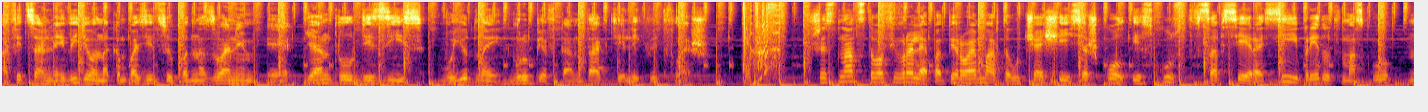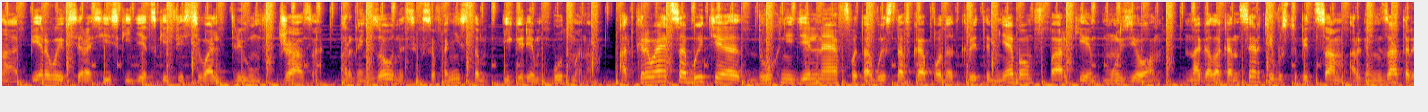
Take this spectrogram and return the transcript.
официальное видео на композицию под названием A Gentle Disease в уютной группе ВКонтакте Liquid Flash. 16 февраля по 1 марта учащиеся школ искусств со всей России приедут в Москву на первый всероссийский детский фестиваль «Триумф джаза», организованный саксофонистом Игорем Бутманом. Открывает событие двухнедельная фотовыставка под открытым небом в парке Музеон. На галоконцерте выступит сам организатор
